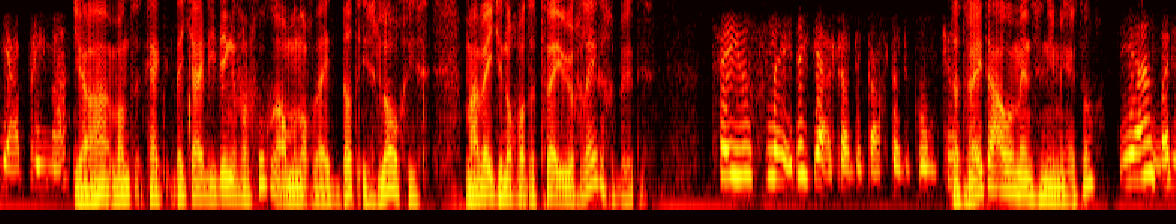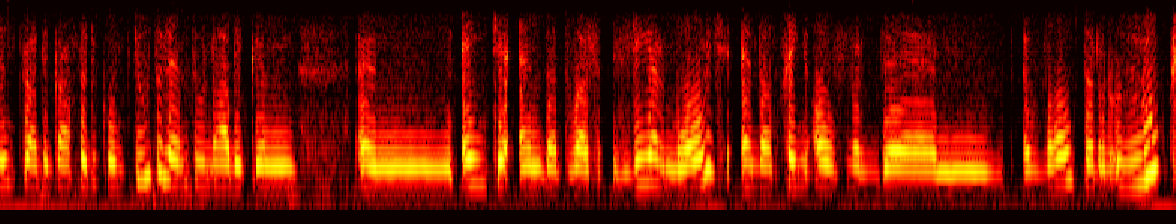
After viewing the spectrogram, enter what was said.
Ja, prima. Ja, want kijk, dat jij die dingen van vroeger allemaal nog weet, dat is logisch. Maar weet je nog wat er twee uur geleden gebeurd is? Twee uur geleden, ja, zat ik achter de computer. Dat weten oude mensen niet meer, toch? Ja, maar dan zat ik achter de computer en toen had ik een, een eentje en dat was zeer mooi. En dat ging over de um, Walter Lux.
